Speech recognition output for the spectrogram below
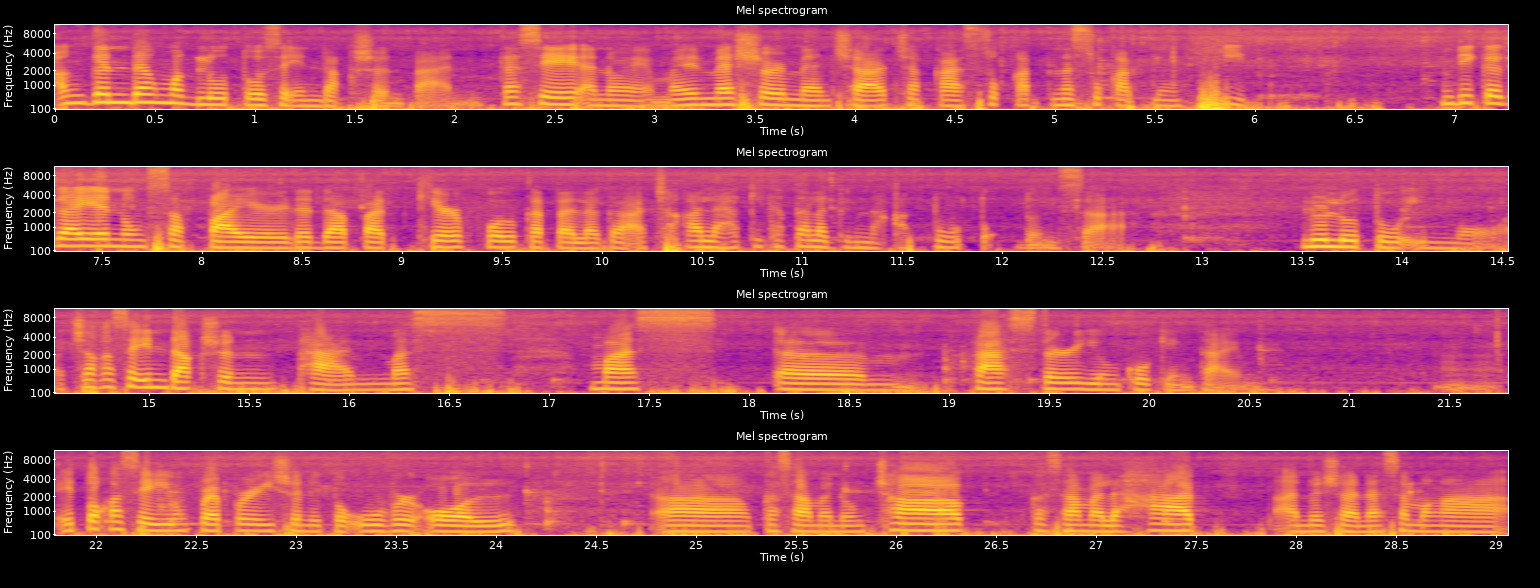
Ang gandang magluto sa induction pan. Kasi, ano eh, may measurement siya, at saka sukat na sukat yung heat. Hindi kagaya nung sa fire na dapat careful ka talaga at saka lagi ka talagang nakatutok doon sa lulutuin mo. At saka sa induction pan, mas mas um, faster yung cooking time. Mm, Ito kasi yung preparation nito overall ah, kasama nung chop, kasama lahat, ano siya, nasa mga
